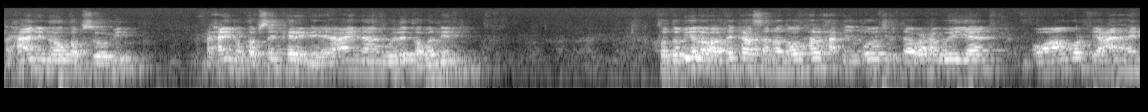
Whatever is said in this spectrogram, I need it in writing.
Maxaan inoo qabsoomin? Maxaynu qabsan karin ee aynaan weli qabanin? Toddobiyo labaatankaa sannadood hal xaqiiqoo jirtaa waxa weeyaan oo aan war fiican hayn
